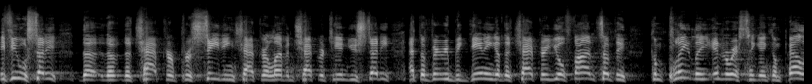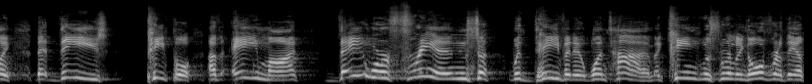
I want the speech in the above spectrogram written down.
If you will study the, the, the, chapter preceding chapter 11, chapter 10, you study at the very beginning of the chapter, you'll find something completely interesting and compelling that these people of Ammon, they were friends with David at one time. A king was ruling over them,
